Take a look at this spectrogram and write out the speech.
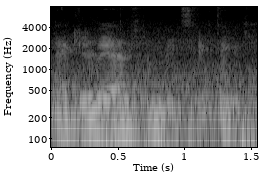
That will be all from my side thank you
